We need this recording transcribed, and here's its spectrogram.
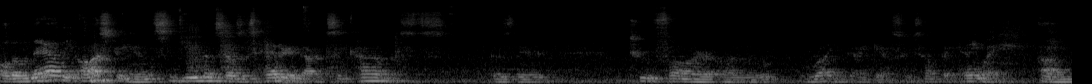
Although now the Austrians view themselves as heterodox economists because they're too far on the right, I guess, or something. Anyway, um,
